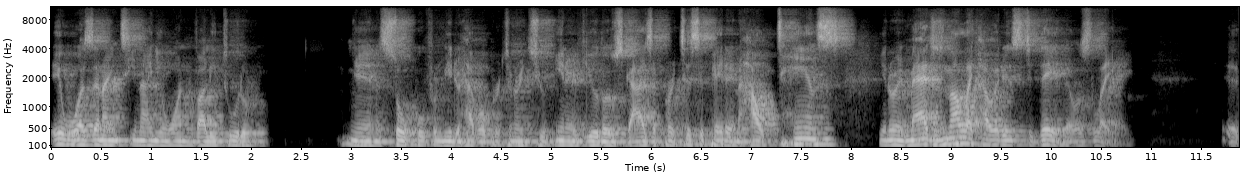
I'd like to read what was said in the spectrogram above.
it was the 1991 Vale Tudo. And it's so cool for me to have opportunity to interview those guys that participated and how tense, you know, imagine it's not like how it is today. That was like, eh,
